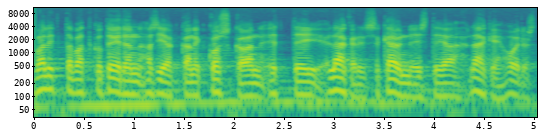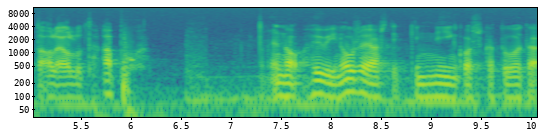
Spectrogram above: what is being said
Valittavatko teidän asiakkaanne koskaan, ettei lääkärissä käynneistä ja lääkehoidosta ole ollut apua? No hyvin useastikin niin, koska tuota,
